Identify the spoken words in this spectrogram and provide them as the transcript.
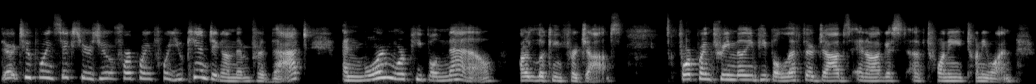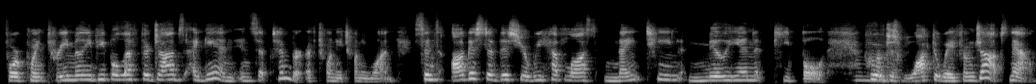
they're at 2.6 years you're at 4.4 you can't ding on them for that. And more and more people now are looking for jobs 4.3 million people left their jobs in August of 2021. 4.3 million people left their jobs again in September of 2021. Since August of this year, we have lost 19 million people oh who have just mm-hmm. walked away from jobs. Now,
